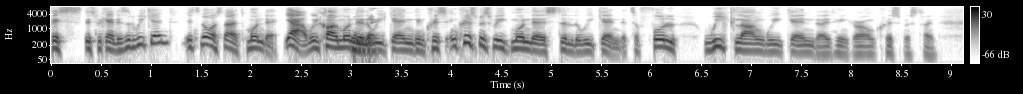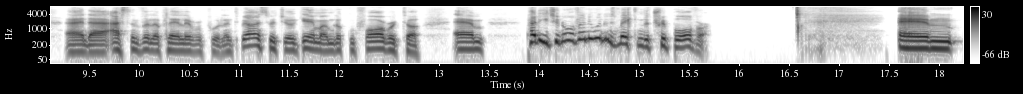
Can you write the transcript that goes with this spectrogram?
this this weekend is it a weekend? It's no, it's not. It's Monday. Yeah, we'll call Monday, Monday. the weekend, and Chris in Christmas week, Monday is still the weekend. It's a full week long weekend, I think, around Christmas time. And uh, Aston Villa play Liverpool, and to be honest with you, a game I'm looking forward to. Um, Paddy, do you know of anyone who's making the trip over? Um,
